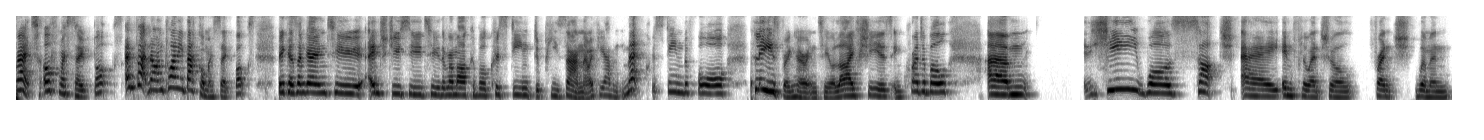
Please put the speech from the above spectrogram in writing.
Right, off my soapbox. In fact, no, I'm climbing back on my soapbox because I'm going to introduce you to the remarkable Christine de Pizan. Now, if you haven't met Christine before, please bring her into your life. She is incredible. Um, she was such a influential French woman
